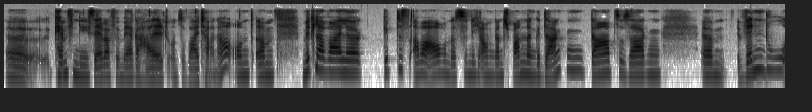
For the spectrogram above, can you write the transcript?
äh, kämpfen die nicht selber für mehr Gehalt und so weiter? Ne? Und ähm, mittlerweile gibt es aber auch, und das finde ich auch einen ganz spannenden Gedanken, da zu sagen, ähm, wenn du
